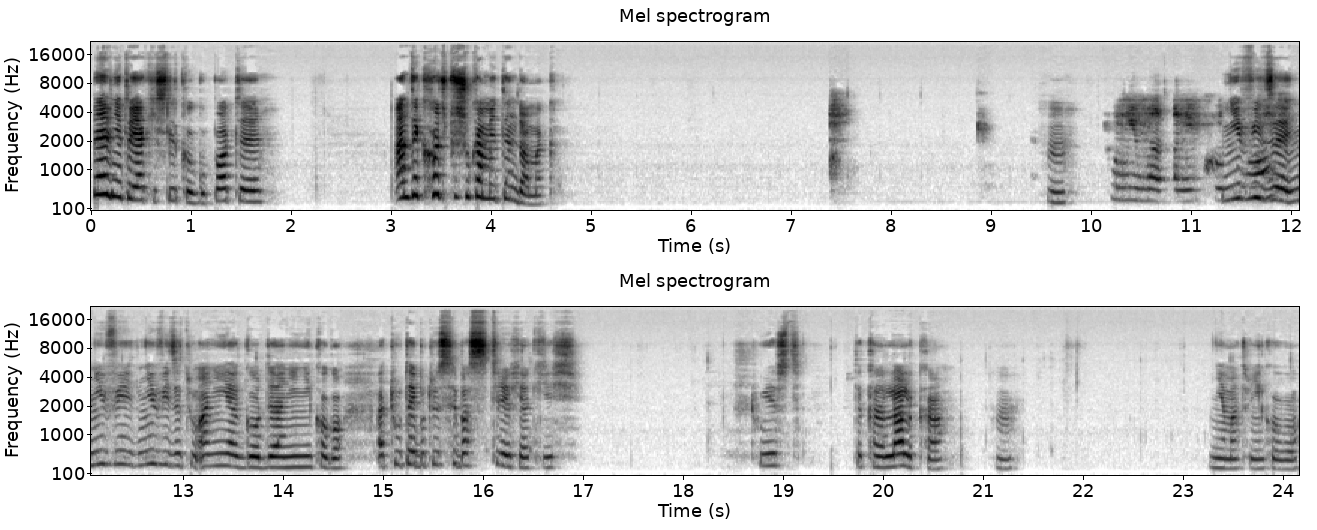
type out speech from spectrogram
Pewnie to jakieś tylko głupoty. Antek, chodź, przeszukamy ten domek. Hmm. Nie ma nikogo. Nie widzę, nie, wi- nie widzę tu ani jagody, ani nikogo. A tutaj, bo tu jest chyba strych jakiś. Tu jest taka lalka. Hmm. Nie ma tu nikogo.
